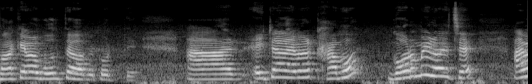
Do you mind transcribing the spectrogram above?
মাকে আবার বলতে হবে করতে। আর এটা এবার খাব। গরমই রয়েছে। আমি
